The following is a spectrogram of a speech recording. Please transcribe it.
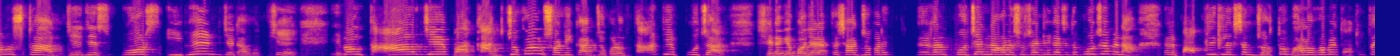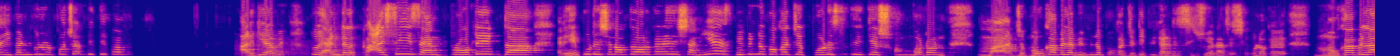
অনুষ্ঠান, যে যে স্পোর্টস ইভেন্ট যেটা হচ্ছে এবং তার যে বা কার্যক্রম, সঠিক কার্যক্রম, তার যে প্রচার, সেটাকে বজায় রাখতে সাহায্য করে। কারণ প্রচার না হলে সোসাইটির কাছে তো পৌঁছাবে না। তাহলে পাবলিক রিলেশন যত ভালো হবে তত তো ইভেন্টগুলোর প্রচার বৃদ্ধি পাবে। আর কি হবে? To handle crisis and protect the reputation of the organisation yes বিভিন্ন প্রকার যে পরিস্থিতি, যে সংগঠন যে মোকাবিলা, বিভিন্ন প্রকার যে ডিফিকাল্টি সিচুয়েশন আছে, সেগুলোকে মোকাবিলা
